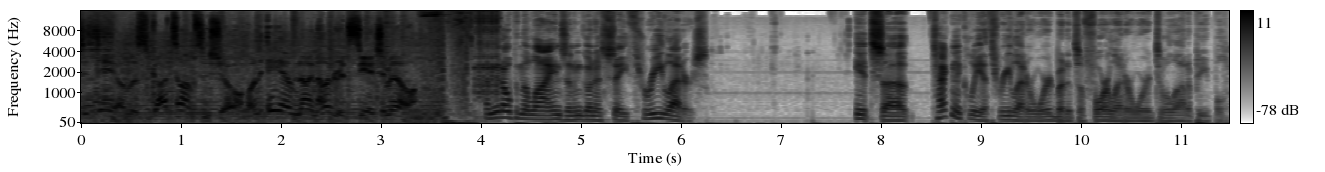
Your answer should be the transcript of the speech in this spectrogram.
today on The Scott Thompson Show on AM 900 CHML. I'm going to open the lines and I'm going to say three letters. It's uh, technically a three letter word, but it's a four letter word to a lot of people.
